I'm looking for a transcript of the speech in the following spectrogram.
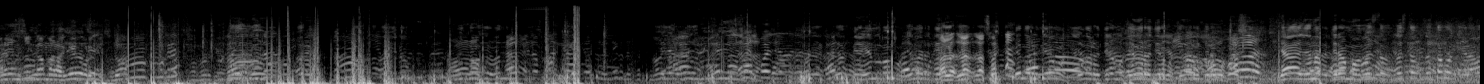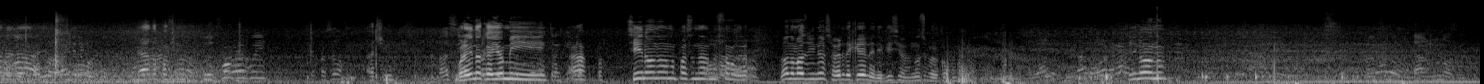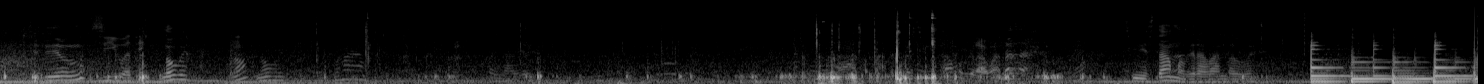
Prenden su cámara aquí porque si no. ¿Cómo crees? No, no, no, no, no, no, no. No, ya, ya, ya nos vamos, ya nos retiramos. ¿La, la suelta? Ya nos retiramos, ya nos retiramos, ya nos retiramos, ya nos retiramos. Ya, ya nos retiramos, no, no, no estamos ni grabando nada. ya no pasa nada. ¿Qué pasó? Ah, ching. Por ahí no cayó mi. Ah, sí, no, no, no pasa nada, no estamos grabando. No, nomás vinimos a ver de qué era el edificio, no se preocupen. Sí, no, no. Sí, güey, a ti. No, güey. ¿No? No, güey. Sí, ni estábamos grabando, güey.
